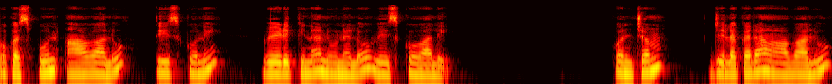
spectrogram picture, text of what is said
ఒక స్పూన్ ఆవాలు తీసుకొని వేడెక్కిన నూనెలో వేసుకోవాలి. కొంచెం జీలకర్ర ఆవాలు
